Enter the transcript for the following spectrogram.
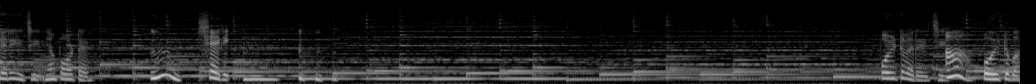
ശരി ചേച്ചി. ഞാൻ പോട്ടെ. ഉം, ശരി. പോയിട്ട് വരാം ചേച്ചി. ആ പോയിട്ട് വാ.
